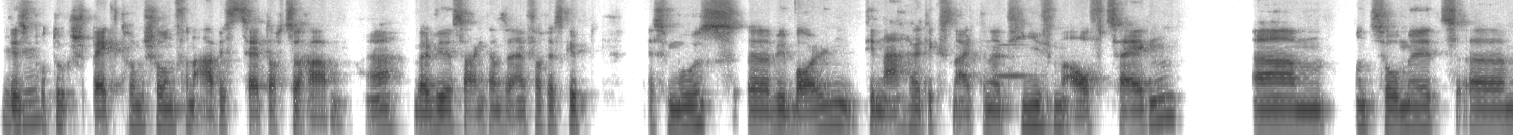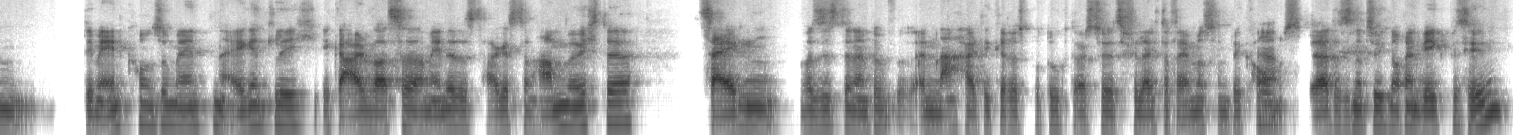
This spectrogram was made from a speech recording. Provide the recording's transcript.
mhm. dieses Produktspektrum schon von A bis Z auch zu haben. Ja? Weil wir sagen ganz einfach, es gibt, es muss, äh, wir wollen die nachhaltigsten Alternativen aufzeigen ähm, und somit ähm, dem Endkonsumenten eigentlich, egal was er am Ende des Tages dann haben möchte, zeigen, was ist denn ein, ein nachhaltigeres Produkt, als du jetzt vielleicht auf Amazon bekommst. Ja. ja das ist natürlich noch ein Weg bis hin,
